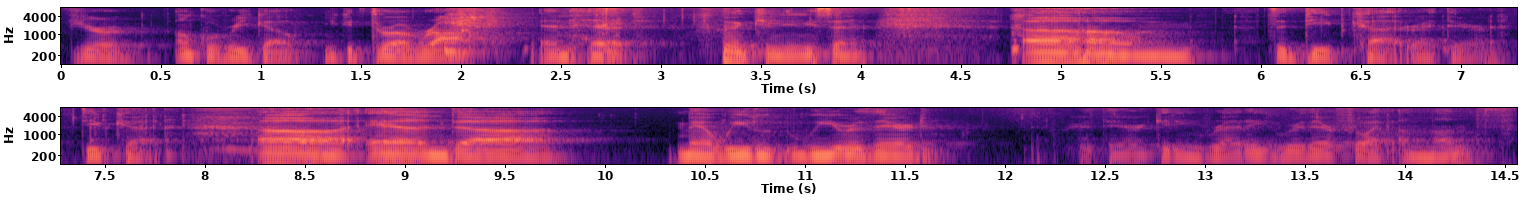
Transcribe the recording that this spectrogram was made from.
if you're Uncle Rico, you could throw a rock and hit the community center. Um, it's a deep cut right there, deep cut. Uh, and uh, man, we we were there. To, we were there getting ready. We were there for like a month,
